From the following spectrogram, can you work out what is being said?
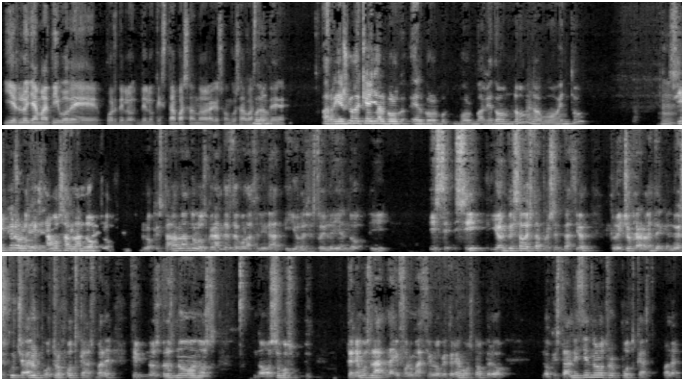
y es lo llamativo de, pues de, lo, de lo que está pasando ahora, que son cosas bastante... a riesgo de que haya el, el Volkswagen, ¿no? En algún momento. Sí, pero lo que estamos hablando, lo, que están hablando los grandes de volatilidad, y yo les estoy leyendo, y, y sí, yo he empezado esta presentación, que lo he dicho claramente, que lo he escuchado en otro podcast, ¿vale? Es decir, nosotros no, nos, no somos tenemos la, información, lo que tenemos, ¿no? Pero lo que están diciendo en otro podcast, ¿vale?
